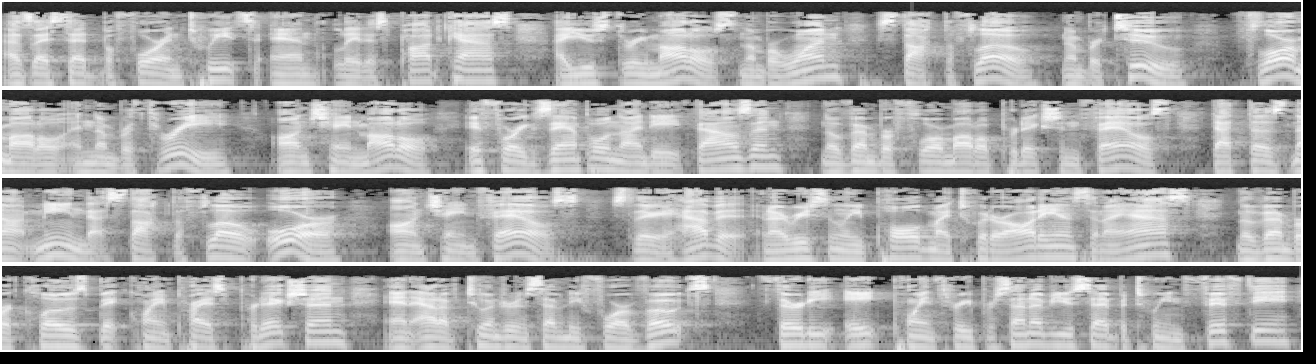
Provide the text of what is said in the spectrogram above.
As I said before in tweets and latest podcasts, I use three models. Number one, stock to flow. Number two, floor model and number three, on-chain model. If for example, 98,000 November floor model prediction fails, that does not mean that stock to flow or on-chain fails. So there you have it. And I recently polled my Twitter audience and I asked November closed Bitcoin price prediction and out of 274 votes, 38.3% of you said between 50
